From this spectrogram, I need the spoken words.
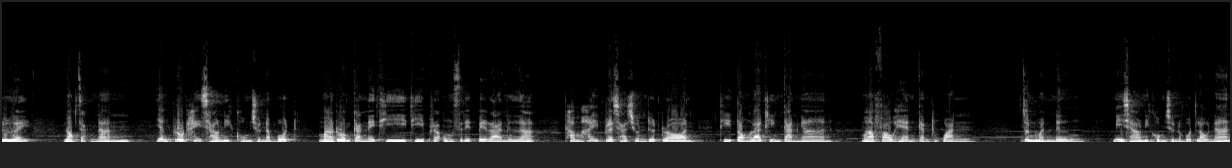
เรื่อยๆ นอกจากนั้นยังโปรดให้ชาวนิคมชนบทมารวมกันในที่ที่พระองค์เสด็จไปล่าเนื้อทำให้ประชาชนเดือดร้อน ที่ต้องละทิ้งการงาน มาเฝ้าแหนกันทุกวัน จนวันหนึ่ง มีชาวนิคมชนบทเหล่านั้น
